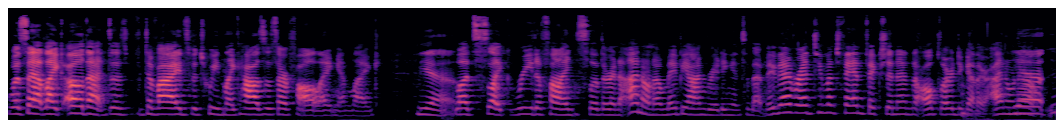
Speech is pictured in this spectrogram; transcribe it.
was that like oh that divides between like houses are falling and like Yeah. let's like redefine Slytherin. I don't know. Maybe I'm reading into that. Maybe I've read too much fan fiction and it all blurred together. I don't Yeah, know.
